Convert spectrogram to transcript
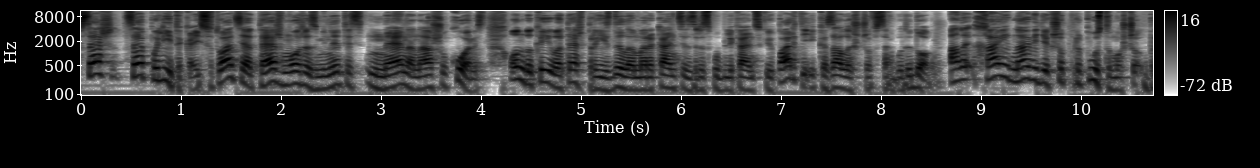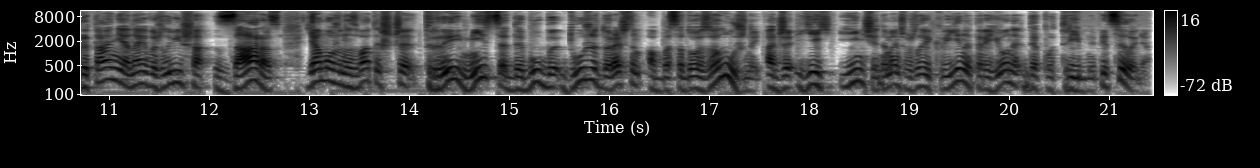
Все ж це політика, і ситуація теж може змінитись не на нашу користь. Он до Києва теж приїздили американці з республіканської партії і казали, що все буде добре. Але хай навіть якщо припустимо, що Британія найважливіша зараз, я можу назвати ще три місця, де був би дуже доречним амбасадор залужний, адже є й інші не менш важливі країни та регіони, де потрібне підсилення.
